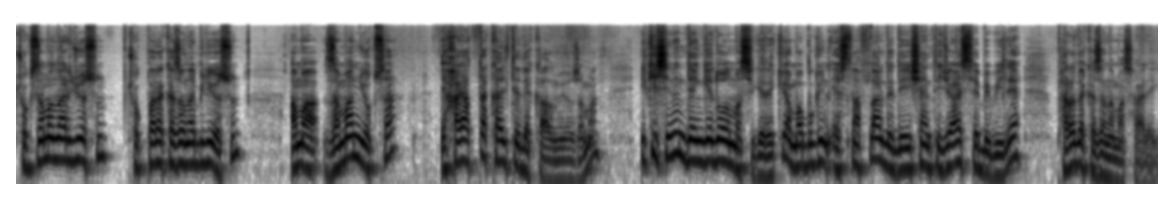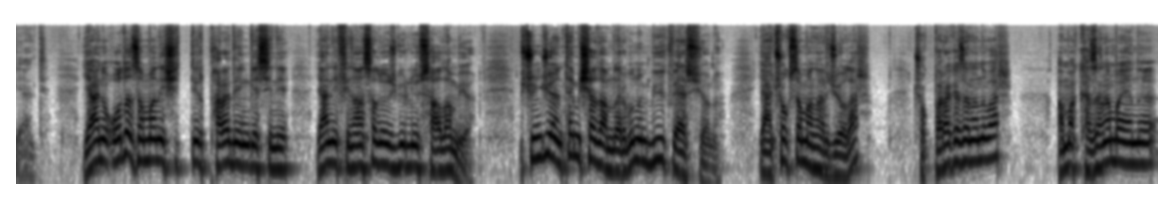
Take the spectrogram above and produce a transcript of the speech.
Çok zaman harcıyorsun, çok para kazanabiliyorsun. Ama zaman yoksa e, hayatta kalitede kalmıyor o zaman. İkisinin dengede olması gerekiyor ama bugün esnaflar da değişen ticaret sebebiyle para da kazanamaz hale geldi. Yani o da zaman eşittir para dengesini yani finansal özgürlüğü sağlamıyor. Üçüncü yöntem iş adamları bunun büyük versiyonu. Yani çok zaman harcıyorlar. Çok para kazananı var ama kazanamayanı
